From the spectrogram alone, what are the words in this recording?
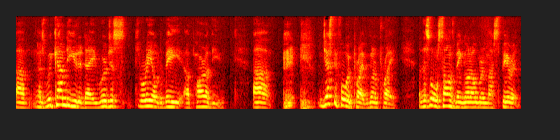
um, as we come to you today, we're just thrilled to be a part of you. Uh, just before we pray, we're going to pray. This little song's been going over in my spirit,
